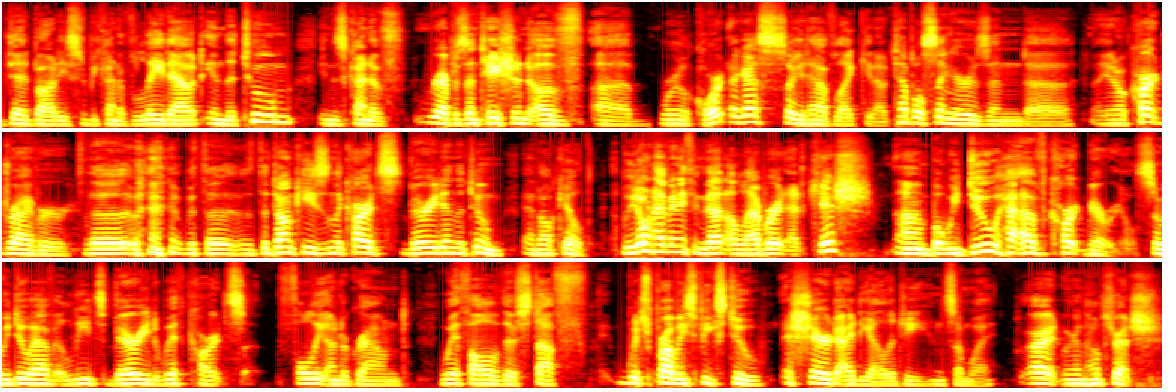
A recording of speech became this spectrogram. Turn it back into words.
dead bodies would be kind of laid out in the tomb in this kind of representation of uh, royal court, I guess. So you'd have like, you know, temple singers and, uh, you know, cart driver the with the the donkeys and the carts buried in the tomb and all killed. We don't have anything that elaborate at Kish, um, but we do have cart burials. So we do have elites buried with carts fully underground with all of their stuff, which probably speaks to a shared ideology in some way. All right, we're in the home stretch.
